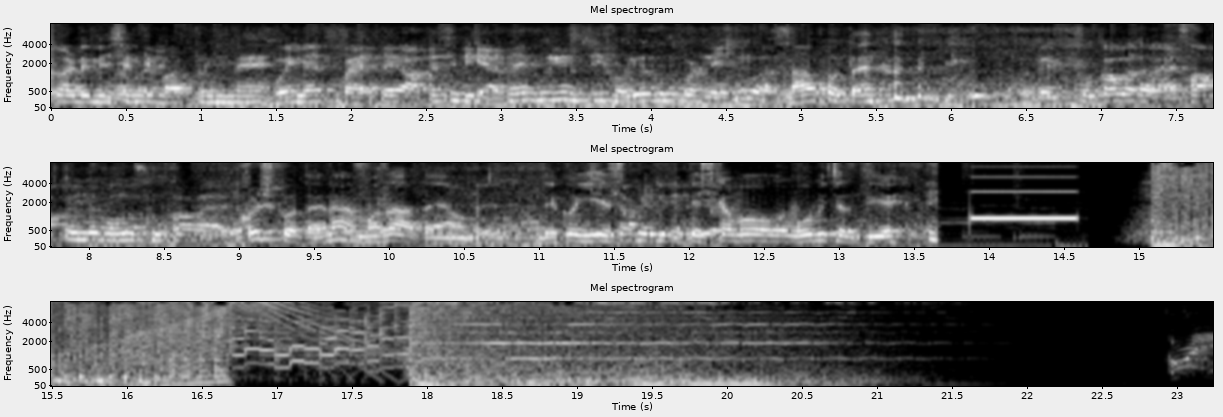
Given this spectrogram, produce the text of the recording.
कोऑर्डिनेशन के बाथरूम में। वही मैं बाहर से आपने से भी गया था पूरी यूनिवर्सिटी छोड़ के तुमने कोऑर्डिनेशन हुआ साफ़ होता है ना। सूखा हुआ था साफ़ तो मैं कहूँगा सूखा हुआ है। खुश्क होता है ना मज़ा आता है यहाँ पे। देखो ये इस, इसका वो वो भी चलती है। Three,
